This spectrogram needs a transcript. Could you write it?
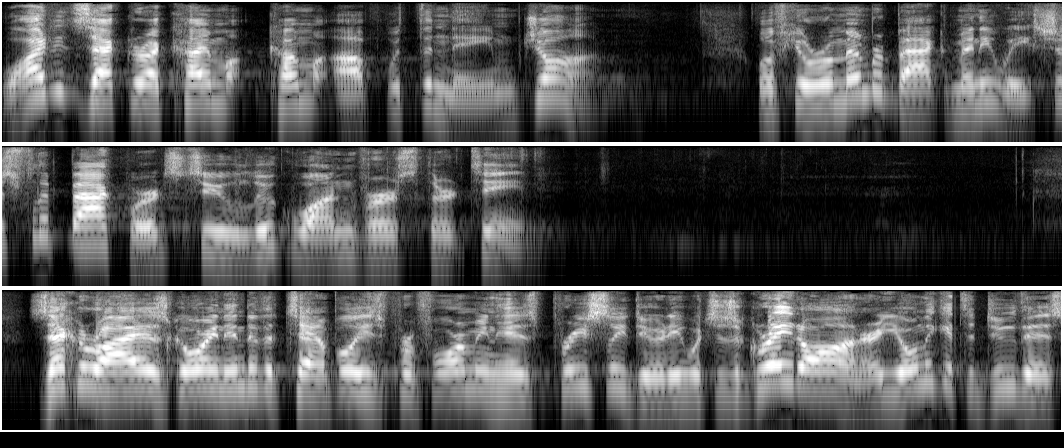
Why did Zechariah come, up with the name John? Well, if you'll remember back many weeks, just flip backwards to Luke 1, verse 13. Zechariah is going into the temple. He's performing his priestly duty, which is a great honor. You only get to do this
